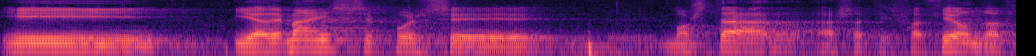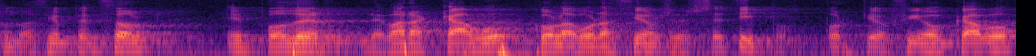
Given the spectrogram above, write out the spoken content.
E, e ademais, pois, eh, mostrar a satisfacción da Fundación Penzol en poder levar a cabo colaboracións deste tipo, porque, ao fin e ao cabo,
